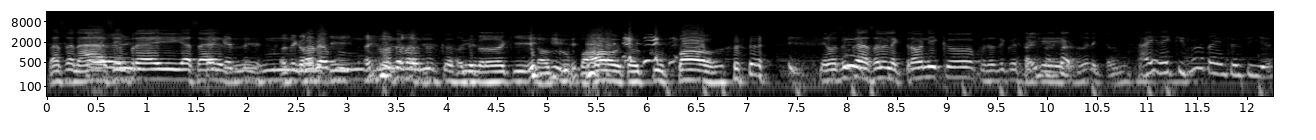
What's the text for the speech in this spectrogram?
pasa nada. Ay. Siempre hay, ya sabes, un Hace color aquí. un para un descosido. Color aquí. Está ocupado, está ocupado. Tenemos un corazón electrónico. Pues haz de cuenta que. fue corazón electrónico. Bien X, ¿no? Bien sencillo.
